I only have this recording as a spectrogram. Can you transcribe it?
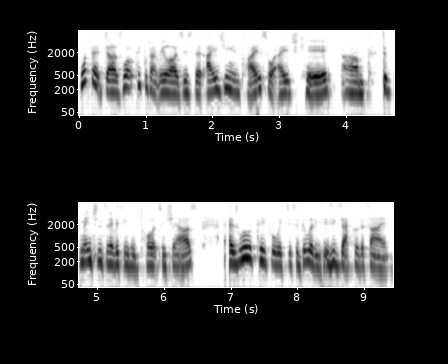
what that does, what people don't realise is that aging in place or aged care, um, dimensions and everything of toilets and showers, as well as people with disabilities, is exactly the same.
